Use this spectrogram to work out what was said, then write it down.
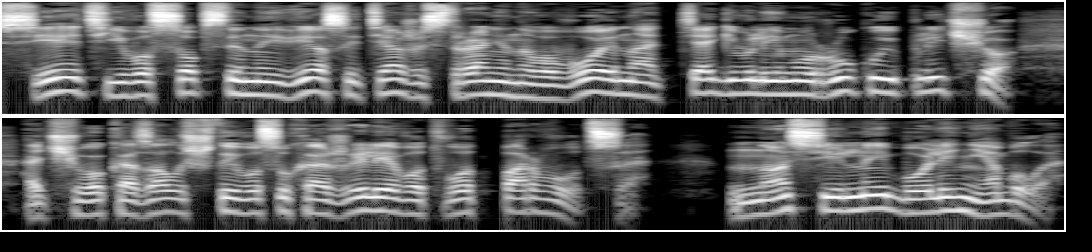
Сеть, его собственный вес и тяжесть раненого воина оттягивали ему руку и плечо, отчего казалось, что его сухожилия вот-вот порвутся. Но сильной боли не было.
